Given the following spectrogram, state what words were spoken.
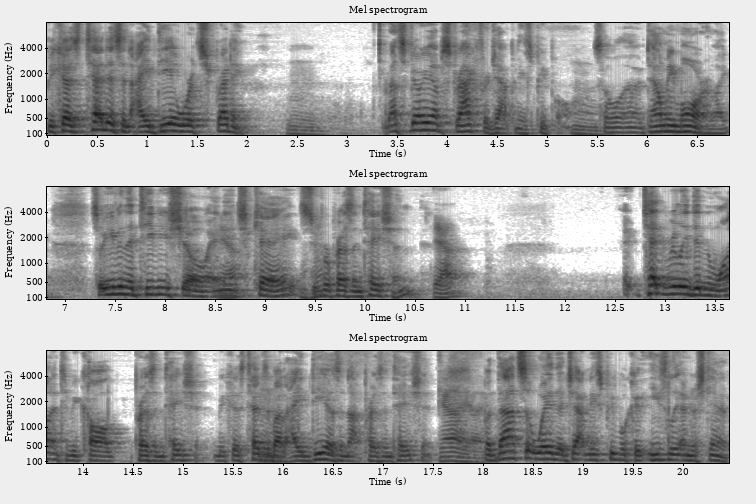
because TED is an idea worth spreading. Mm. That's very abstract for Japanese people. So uh, tell me more. Like, so even the TV show NHK Super Presentation, Yeah. Ted really didn't want it to be called presentation because Ted's about ideas and not presentation. Yeah, yeah, But that's a way that Japanese people could easily understand it.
